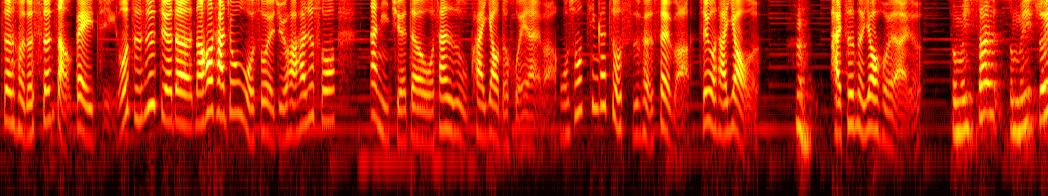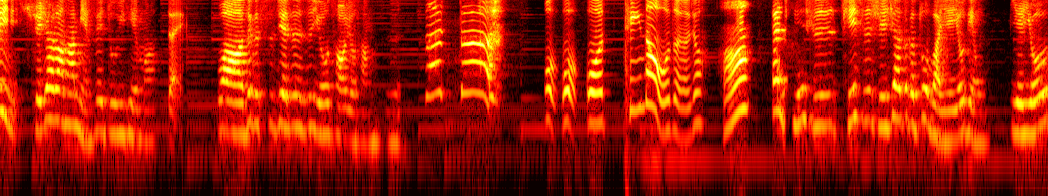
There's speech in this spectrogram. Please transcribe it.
任何的生长背景。我只是觉得，然后他就问我说一句话，他就说：“那你觉得我三十五块要得回来吗？”我说：“应该只有十 percent 吧。”结果他要了，哼，还真的要回来了。什么三什么？所以学校让他免费住一天吗？对。哇，这个世界真的是有草有糖吃。真的。我我我听到我整个就啊，但其实其实学校这个做法也有点也有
